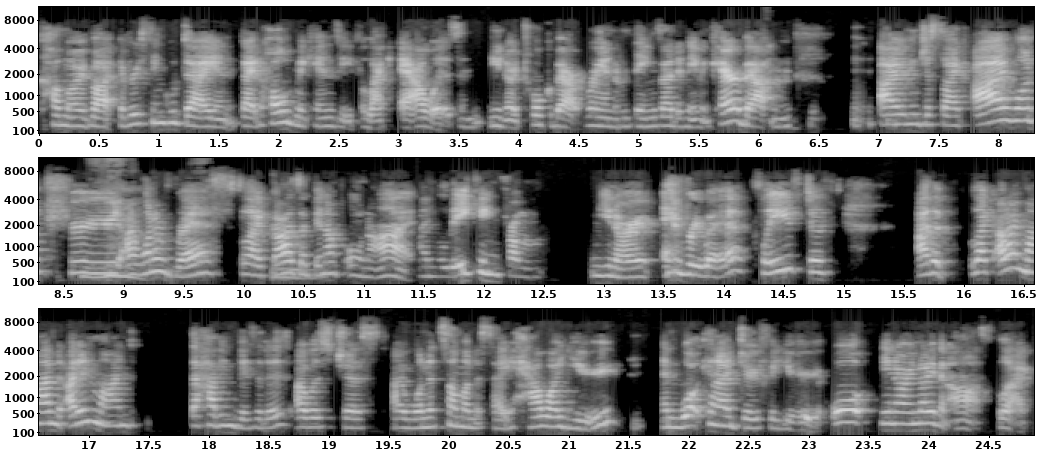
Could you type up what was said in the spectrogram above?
come over every single day and they'd hold Mackenzie for like hours and, you know, talk about random things I didn't even care about. And I'm just like, I want food. I mm. want to rest. Like, guys, I've mm. been up all night. I'm leaking from, you know, everywhere. Please just either, like, I don't mind. I didn't mind the having visitors. I was just, I wanted someone to say, How are you? And what can I do for you? Or, you know, not even ask, like,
